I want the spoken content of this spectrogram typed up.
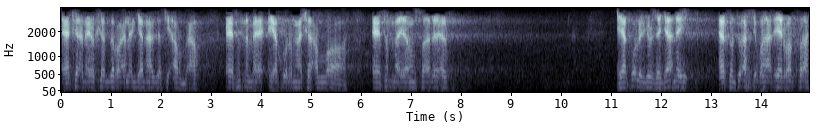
كان يكبر على الجنازة أربعة ثم يقول ما شاء الله ثم ينصرف. يقول الجوزجاني كنت أحسب هذه الوقفة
